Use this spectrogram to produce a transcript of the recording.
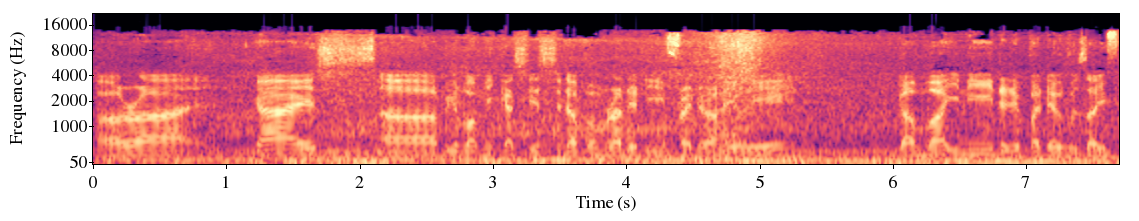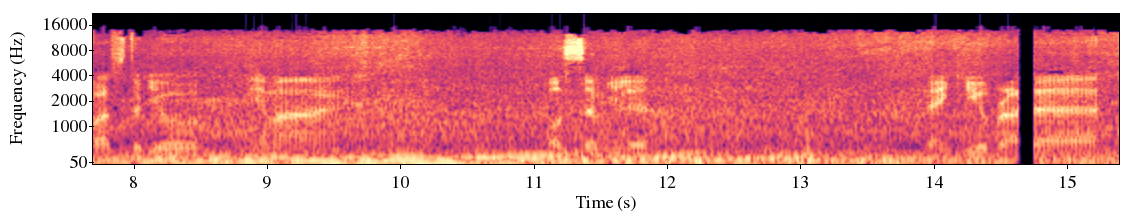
Alright Guys uh, Billboard Mikasi sudah pun berada di Federal Highway Gambar ini daripada Huzaifah Studio. Memang Awesome gila. Thank you brother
